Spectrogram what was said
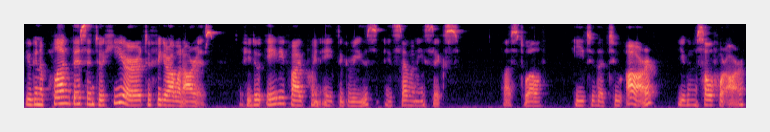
you're going to plug this into here to figure out what R is. If you do 85.8 degrees, it's 76 plus 12 e to the 2r. You're going to solve for r.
